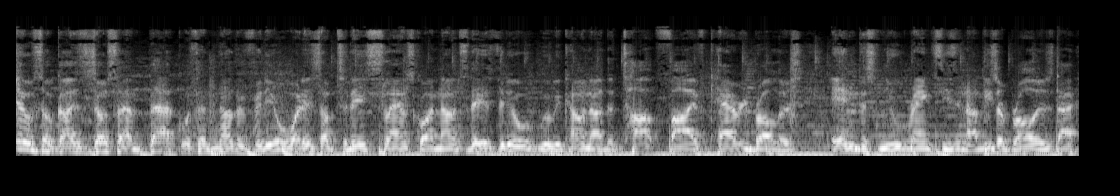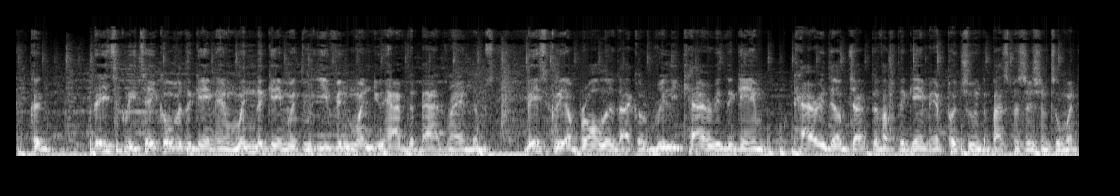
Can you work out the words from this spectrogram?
Hey, what's up guys, it's Joseph. I'm back with another video. What is up today's Slam Squad? Now in today's video, we'll be counting out the top five carry brawlers in this new ranked season. Now these are brawlers that could basically take over the game and win the game with you even when you have the bad randoms. Basically a brawler that could really carry the game, carry the objective of the game and put you in the best position to win.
